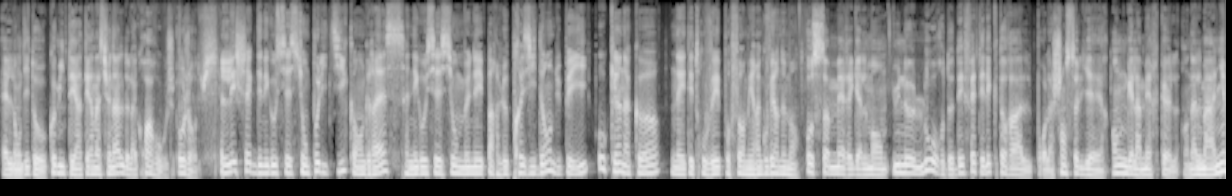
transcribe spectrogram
Elles l'ont dit au Comité international de la Croix-Rouge aujourd'hui. L'échec des négociations politiques en Grèce, négociations menées par le président du pays, aucun accord n'a été trouvé pour former un gouvernement. Au sommaire également, une lourde défaite électorale pour la chancelière Angela Merkel en Allemagne,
